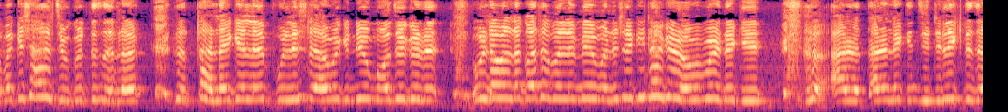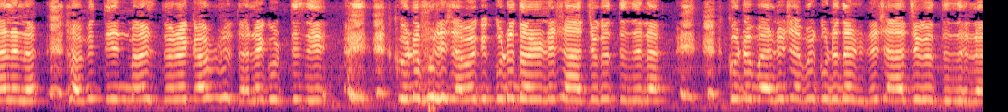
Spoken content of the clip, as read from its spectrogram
আমাকে সাহায্য করতেছে না। থানায় গেলে পুলিশরা আমাকে নিয়ে মজা করে উল্টা পাল্টা কথা বলে, মেয়ে মানুষের কি টাকার অভাব নাকি? আর তারা নাকি চিঠি লিখতে জানে না। আমি তিন মাস ধরে কামরুল থানায় ঘুরতেছি। কোনো পুলিশ আমাকে কোনো ধরনের সাহায্য করতেছে না। কোনো মানুষ আমার কোনো ধরনের সাহায্য করতেছে না।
